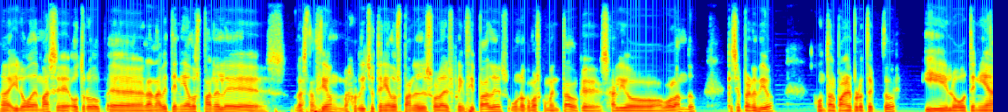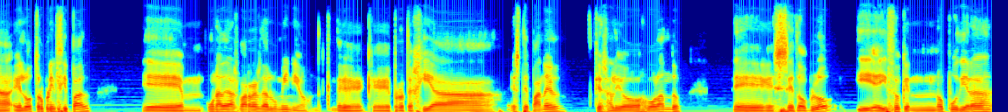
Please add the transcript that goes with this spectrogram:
Ah, y luego además eh, otro, eh, la nave tenía dos paneles, la estación, mejor dicho, tenía dos paneles solares principales, uno que hemos comentado que salió volando, que se perdió, junto al panel protector, y luego tenía el otro principal, eh, una de las barras de aluminio que protegía este panel, que salió volando, se dobló y e hizo que no pudiera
